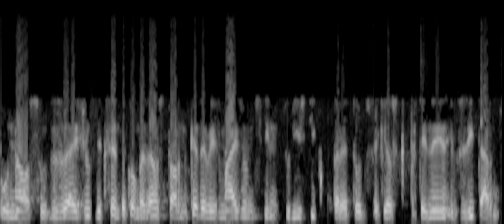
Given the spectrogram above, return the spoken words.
o nosso desejo de que Santa Comadão se torne cada vez mais um destino turístico para todos aqueles que pretendem visitar-nos.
